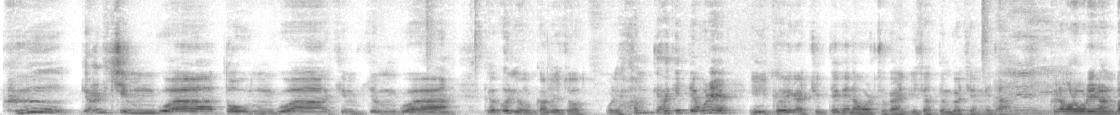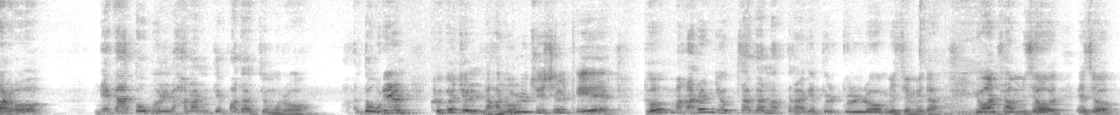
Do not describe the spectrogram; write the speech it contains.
그 열심과 도움과 힘씀과 그 어려운 가운데서 우리 함께 하기 때문에 이 교회가 지탱해 나올 수가 있었던 것입니다. 그러므로 우리는 바로 내가 도움을 하나님께 받았으므로 또 우리는 그것을 나눌 수 있을 때에 더 많은 역사가 나타나게 될 줄로 믿습니다. 요한 3서에서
